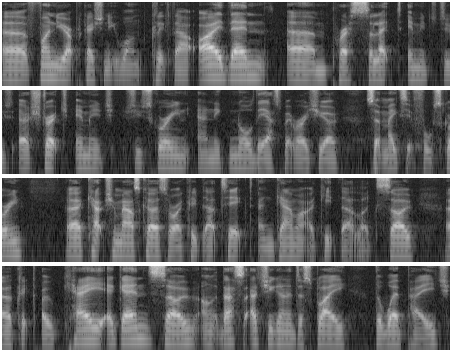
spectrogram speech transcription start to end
uh, find your application that you want, click that. I then um, press select image to uh, stretch image to screen and ignore the aspect ratio so it makes it full screen. Uh, capture mouse cursor, I keep that ticked, and gamma, I keep that like so. Uh, click OK again, so uh, that's actually going to display the web page,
